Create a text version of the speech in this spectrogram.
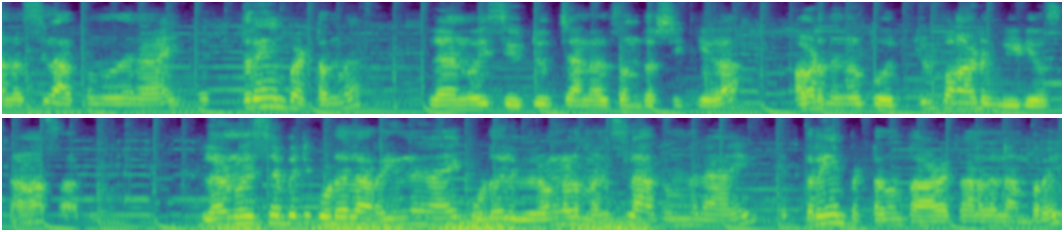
മനസ്സിലാക്കുന്നതിനായി എത്രയും പെട്ടെന്ന് ലേൺവൈസ് യൂട്യൂബ് ചാനൽ സന്ദർശിക്കുക. അവിടെ നിങ്ങൾക്ക് ഒരുപാട് വീഡിയോസ് കാണാൻ സാധിക്കും. ലേൺവൈസിനെ പറ്റി കൂടുതൽ അറിയുന്നതിനായി കൂടുതൽ വിവരങ്ങൾ മനസ്സിലാക്കുന്നതിനായി എത്രയും പെട്ടെന്ന് താഴെ കാണുന്ന നമ്പറിൽ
